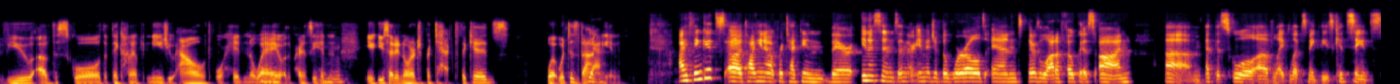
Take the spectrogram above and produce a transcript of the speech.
view of the school that they kind of need you out or hidden away or the pregnancy hidden. Mhm. You, you said in order to protect the kids. What what does that Yeah. mean? I think it's uh, talking about protecting their innocence and their image of the world. And there's a lot of focus on um, at the school of like, let's make these kids saints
